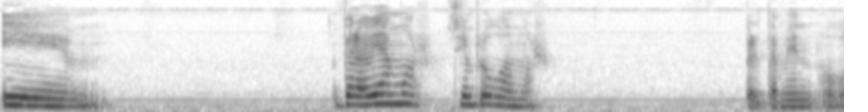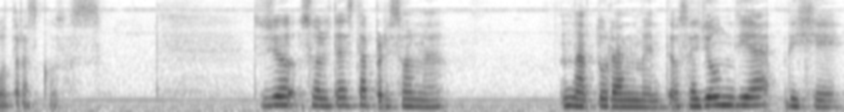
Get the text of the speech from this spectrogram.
Y, pero había amor, siempre hubo amor. Pero también hubo otras cosas. Entonces yo solté a esta persona naturalmente. O sea, yo un día dije,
